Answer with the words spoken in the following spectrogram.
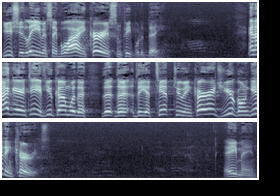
You should leave and say, Boy, I encouraged some people today. And I guarantee if you come with a, the, the, the attempt to encourage, you're going to get encouraged. Amen.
